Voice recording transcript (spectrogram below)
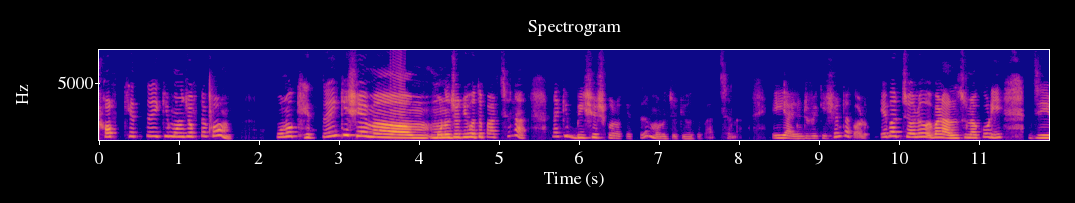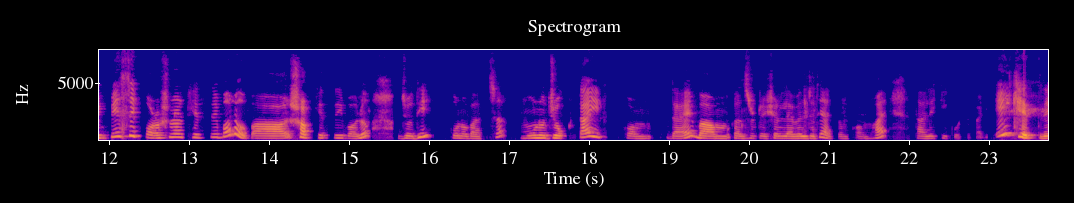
সব ক্ষেত্রেই কি মনোযোগটা কম? কোনো ক্ষেত্রেই কি সে মনোযোগী হতে পারছে না? নাকি বিশেষ কোনো ক্ষেত্রে মনোযোগী হতে পারছে না? এই আইডেন্টিফিকেশনটা করো। এবার চলো, এবার আলোচনা করি যে বেসিক পড়াশোনার ক্ষেত্রে বলো বা সব ক্ষেত্রেই বলো, যদি কোনো বাচ্চা মনোযোগটাই কম দেয় বা কনসেন্ট্রেশন লেভেল যদি একদম কম হয়, তাহলে কি করতে পারি? এই ক্ষেত্রে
